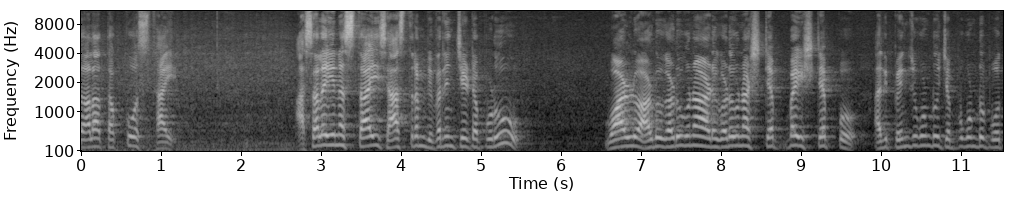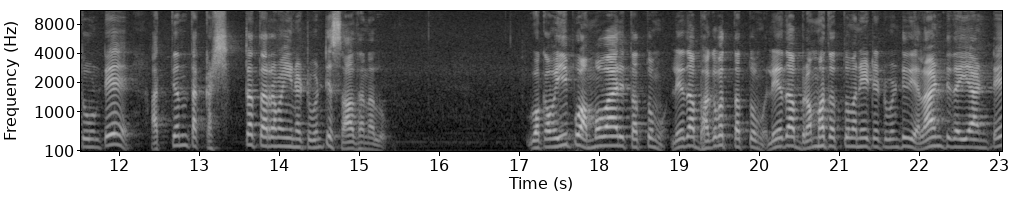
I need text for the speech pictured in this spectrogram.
చాలా తక్కువ స్థాయి. అసలైన స్థాయి శాస్త్రం వివరించేటప్పుడు వాళ్ళు అడుగడుగున అడుగడుగున స్టెప్ బై స్టెప్ అది పెంచుకుంటూ చెప్పుకుంటూ పోతూ ఉంటే అత్యంత కష్టతరమైనటువంటి సాధనలు. ఒకవైపు అమ్మవారి తత్వము లేదా భగవత్తత్వము లేదా బ్రహ్మతత్వం అనేటటువంటిది ఎలాంటిదయ్యా అంటే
